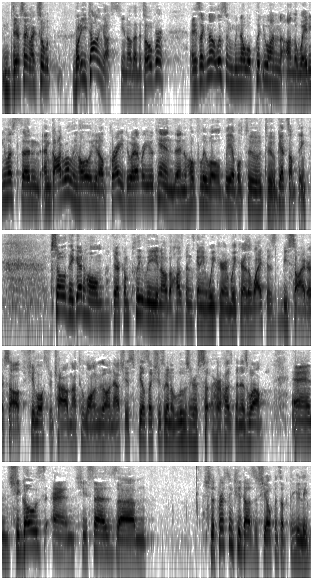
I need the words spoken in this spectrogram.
they're saying like, so what are you telling us? You know, that it's over? And he's like, no, listen, we know we'll put you on, on the waiting list and, and God willing, you know, pray, do whatever you can, then hopefully we'll be able to, to get something. So they get home, they're completely, you know, the husband's getting weaker and weaker, the wife is beside herself. She lost her child not too long ago, and now she feels like she's going to lose her, her husband as well. And she goes and she says, um, she, the first thing she does is she opens up the Tehillim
